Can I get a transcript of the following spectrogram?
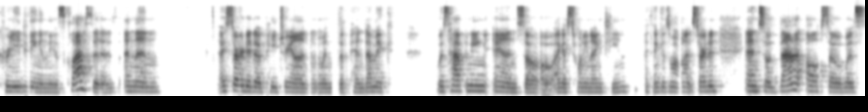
creating in these classes and then I started a Patreon when the pandemic was happening. And so I guess 2019, I think is when it started. And so that also was,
